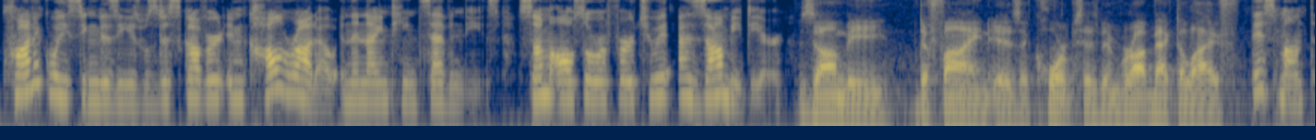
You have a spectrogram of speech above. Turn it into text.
Chronic wasting disease was discovered in Colorado in the 1970s. Some also refer to it as zombie deer. Zombie defined is a corpse has been brought back to life. This month,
